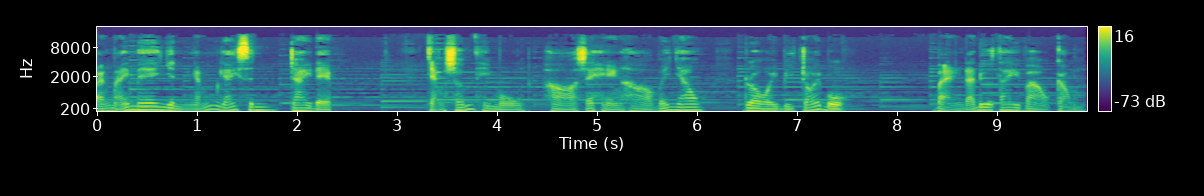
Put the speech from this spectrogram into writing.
bạn mãi mê nhìn ngắm gái xinh, trai đẹp. Chẳng sớm thì muộn, họ sẽ hẹn hò với nhau, rồi bị trói buộc. Bạn đã đưa tay vào còng,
